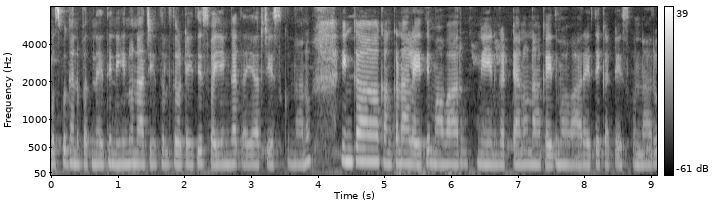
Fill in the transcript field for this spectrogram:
పసుపు గణపతిని అయితే నేను నా చేతులతో అయితే స్వయంగా తయారు చేసుకున్నాను. కట్టుకున్నాను ఇంకా కంకణాలు అయితే మా వారు నేను కట్టాను. నాకైతే మా వారైతే కట్టేసుకున్నారు.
